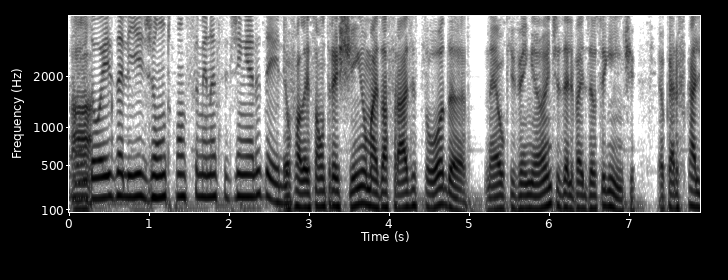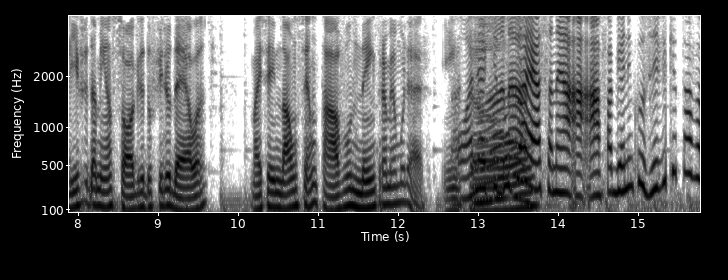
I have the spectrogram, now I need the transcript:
São Ah. dois ali junto consumindo esse dinheiro dele. Eu falei só um trechinho, mas a frase toda, né, o que vem antes, ele vai dizer o seguinte: Eu quero ficar livre da minha sogra e do filho dela, mas sem dar um centavo nem pra minha mulher. Então, Olha que Ana. dupla é essa, né? A, a Fabiana, inclusive, que tava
